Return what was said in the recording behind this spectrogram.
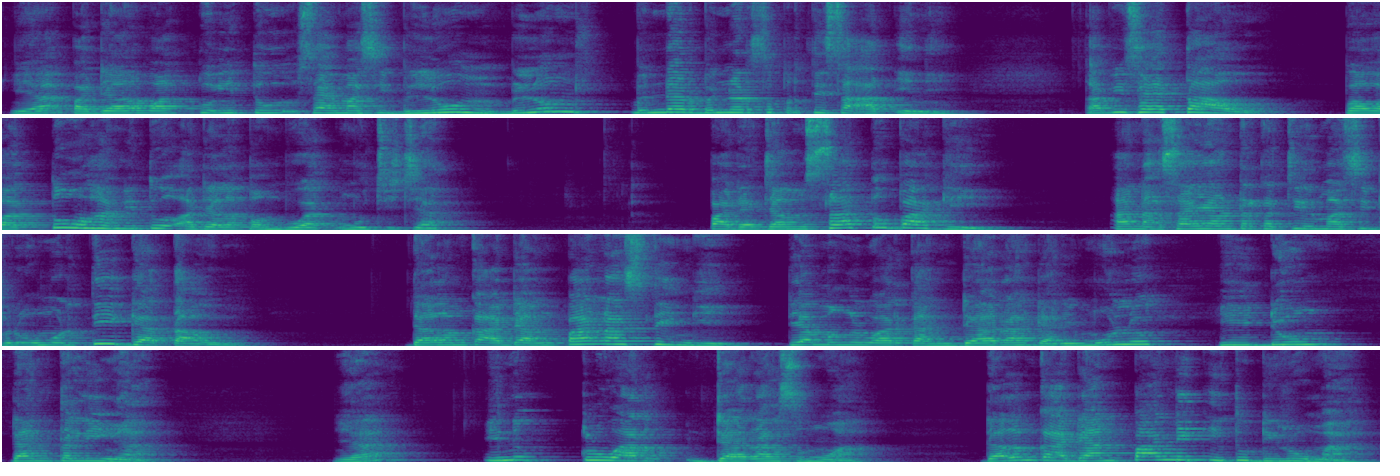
Ya, pada waktu itu saya masih belum belum benar-benar seperti saat ini. Tapi saya tahu bahwa Tuhan itu adalah pembuat mujizat. Pada jam satu pagi, anak saya yang terkecil masih berumur tiga tahun. Dalam keadaan panas tinggi, dia mengeluarkan darah dari mulut, hidung, dan telinga ya ini keluar darah semua dalam keadaan panik itu di rumah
